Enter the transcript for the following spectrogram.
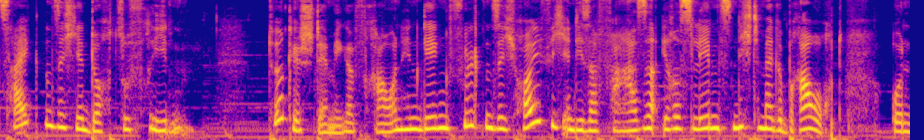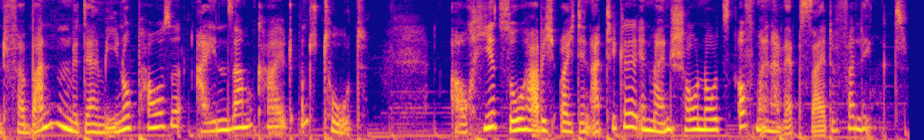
zeigten sich jedoch zufrieden. Türkischstämmige Frauen hingegen fühlten sich häufig in dieser Phase ihres Lebens nicht mehr gebraucht und verbanden mit der Menopause Einsamkeit und Tod. Auch hierzu habe ich euch den Artikel in meinen Show Notes auf meiner Webseite verlinkt.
